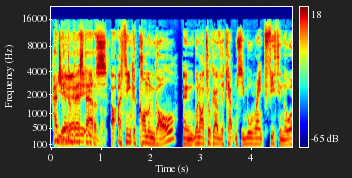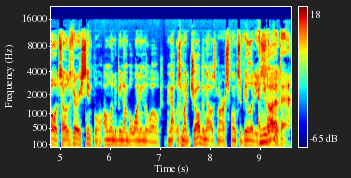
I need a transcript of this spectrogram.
how did you get the best out of them? I think a common goal. And when I took over the captaincy, we'll rank fifth in the world. So it was very simple. I wanted to be number one in the world. And that was my job and that was my responsibility. And you So- got it there.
